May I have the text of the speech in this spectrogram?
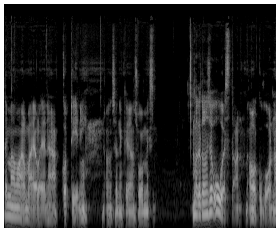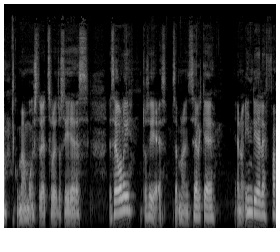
Tämä maailma ei ole enää kotiini, on se näköjään suomeksi. Mä katsoin sen uudestaan alkuvuonna, kun mä muistelin, että se oli tosi jees. Ja se oli tosi jees. Semmoinen selkeä, hieno indie-leffa,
